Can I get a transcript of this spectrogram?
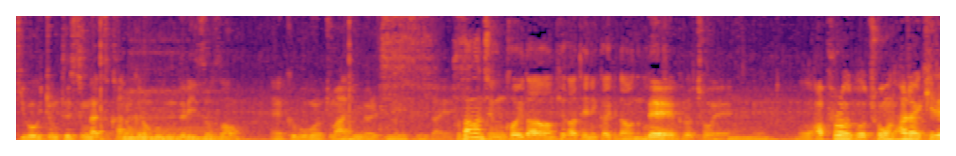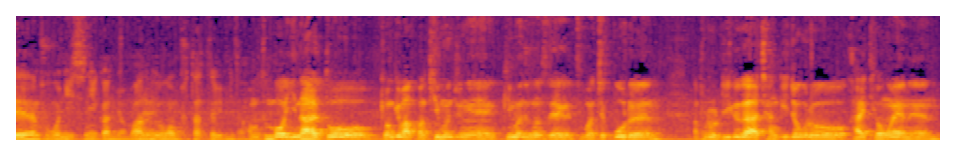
기복이 좀 들쑥날쑥하는 그런 음. 부분들이 있어서 예, 그 부분은 좀 아쉬운 면이 분명히 있습니다. 예. 부상은 지금 거의 다 완쾌가 되니까 이렇게 나오는 거죠. 네, 그렇죠. 예. 음. 뭐 앞으로도 좋은 활약이 기대되는 부분이 있으니까요. 많은 네. 응원 부탁드립니다. 아무튼 뭐 이날 또 경기 막판 김은중의 김은중 선수의 두 번째 골은 앞으로 리그가 장기적으로 갈 경우에는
